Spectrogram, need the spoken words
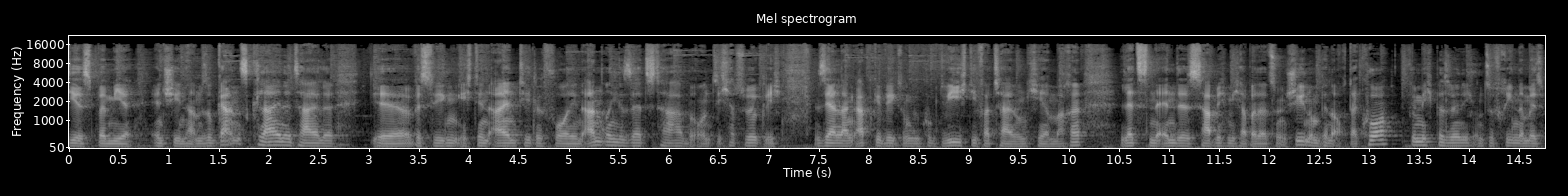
die es bei mir entschieden haben. So ganz kleine Teile, äh, weswegen ich den einen Titel vor den anderen gesetzt habe. Und ich habe es wirklich sehr lang abgewegt und geguckt, wie ich die Verteilung hier mache. Letzten Endes habe ich mich aber dazu entschieden und bin auch d'accord für mich persönlich und zufrieden damit,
